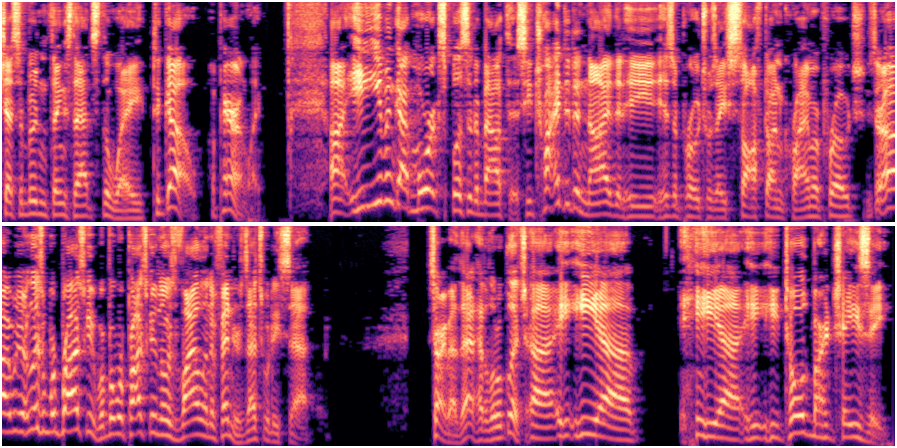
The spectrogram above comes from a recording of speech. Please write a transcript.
Chesa thinks that's the way to go, apparently. Uh, he even got more explicit about this. He tried to deny that he his approach was a soft on crime approach. He said, oh, "Listen, we're prosecuting, we're, we're prosecuting those violent offenders." That's what he said. Sorry about that. Had a little glitch. Uh, he he uh, he, uh, he he told Marchese.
